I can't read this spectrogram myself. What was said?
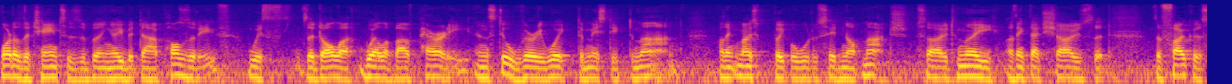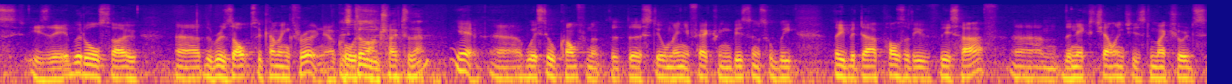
what are the chances of being EBITDA positive with the dollar well above parity and still very weak domestic demand? I think most people would have said not much. So to me, I think that shows that the focus is there, but also uh, the results are coming through. Now, of course, still on track to that? Yeah, uh, we're still confident that the steel manufacturing business will be EBITDA positive this half. Um, the next challenge is to make sure it's,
